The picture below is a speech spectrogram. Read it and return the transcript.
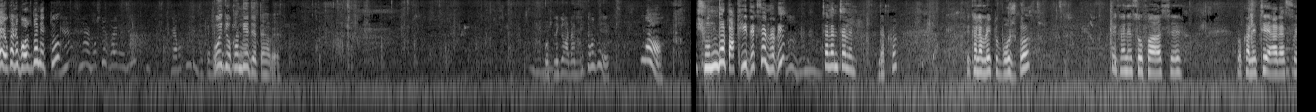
এই ওখানে বসবেন একটু? হ্যাঁ হ্যাঁ বসলে হয় বুঝি যাব কিন্তু যেতে ওই যে ওখান দিয়ে যেতে হবে। বসলে কি অর্ডার দিতে হবে? না। সুন্দর পাখি দেখছেন ভাবি? চলেন চলেন। দেখো। এখানে আমরা একটু বসবো। এখানে সোফা আছে ওখানে চেয়ার আছে।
